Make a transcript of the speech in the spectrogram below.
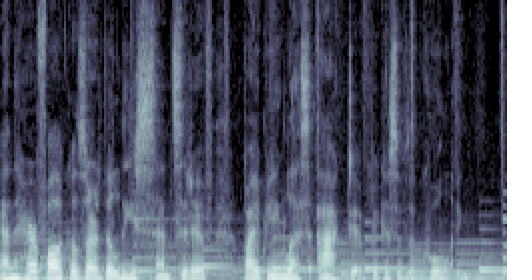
and the hair follicles are the least sensitive by being less active because of the cooling.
